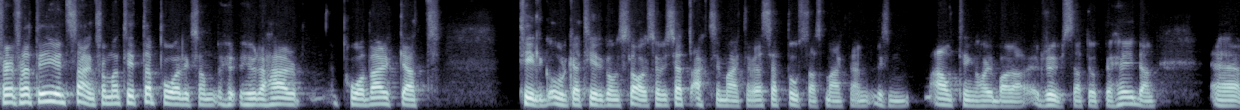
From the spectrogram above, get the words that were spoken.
för, för att det är ju intressant, för om man tittar på liksom hur, hur det här påverkat till, olika tillgångsslag så har vi sett aktiemarknaden, vi har sett bostadsmarknaden. Liksom, allting har ju bara rusat upp i höjden. Eh,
